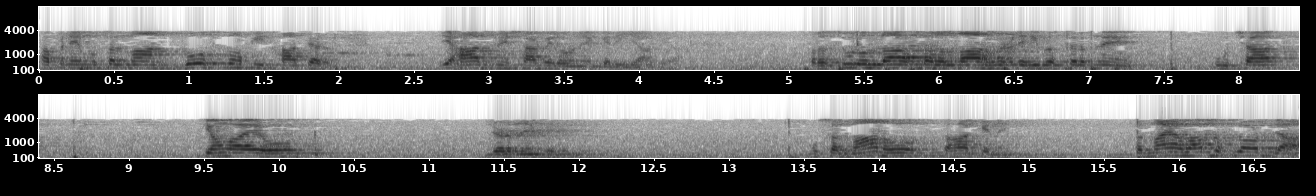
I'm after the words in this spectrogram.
اپنے مسلمان دوستوں کی خاطر جہاد میں شامل ہونے کے لیے آ گیا۔ رسول اللہ صلی اللہ علیہ وسلم نے پوچھا، کیوں آئے ہو لڑنے کے لیے؟ مسلمان ہو؟ کہا کہ نہیں۔ فرمایا، واپس لوٹ جا،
